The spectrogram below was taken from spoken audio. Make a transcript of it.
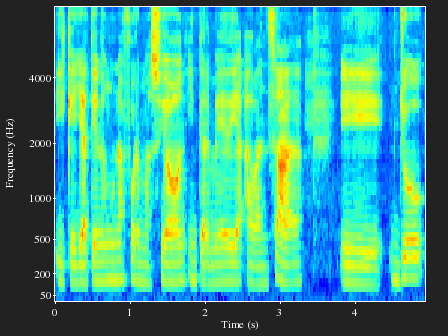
y que ya tienen una formación intermedia avanzada, eh, yo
